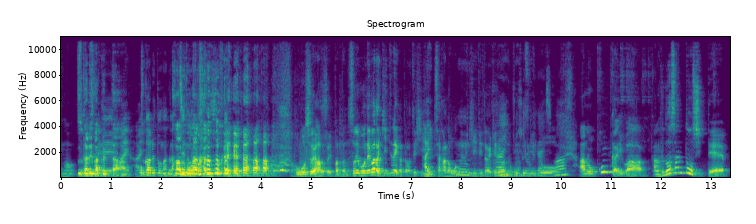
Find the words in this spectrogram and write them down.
の打たれまくった、ねはいはいオカルトなオカ感じの。ルトな感じとか、面白い話がいっぱいあったんで、それもね、まだ聞いてない方はぜひ、はい遡ってね、聞いていただければと思うんですけど。あの、今回は、あの、不動産投資って、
